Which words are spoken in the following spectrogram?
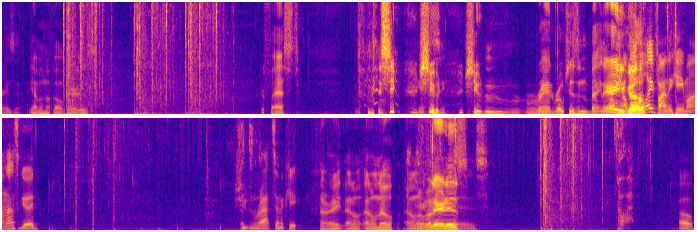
Where is it? Yeah, I don't know. Oh, there it is. They're fast. shoot, Can't shoot, shooting red roaches in the back. There Oh, you oh, well, the light finally came on. That's good. Shooting rats in a cave. All right, I don't, I don't know. I don't know. Oh, there it is. is. Ah. Oh.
